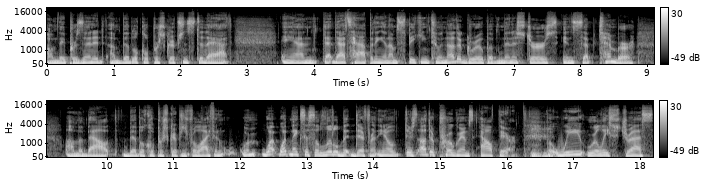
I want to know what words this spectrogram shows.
Um, they presented um, biblical prescriptions to that and that that's happening. And I'm speaking to another group of ministers in September um, about biblical prescriptions for life. And what what makes us a little bit different, you know, there's other programs out there, mm-hmm. but we really stress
